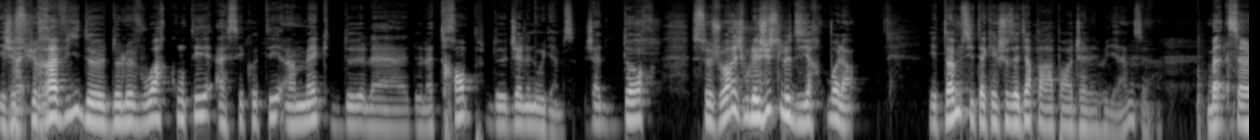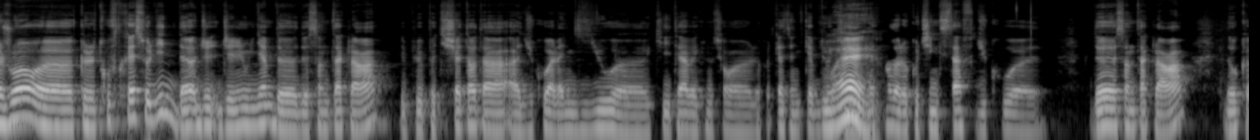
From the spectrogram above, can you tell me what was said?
Et je suis ravi de, le voir compter à ses côtés un mec de la, de la trempe de Jalen Williams. J'adore ce joueur et je voulais juste le dire. Voilà. Et Tom, si tu as quelque chose à dire par rapport à Jalen Williams bah, c'est un joueur euh, que je trouve très solide, Jalen Williams de, Santa Clara. Et puis petit shout-out à, du coup Alan Guillou euh, qui était avec nous sur euh, le podcast NCAP 2, qui est maintenant dans le coaching staff du coup de Santa Clara. Donc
